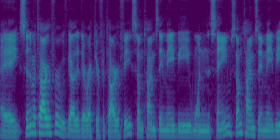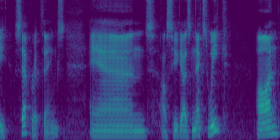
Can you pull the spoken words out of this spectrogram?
a cinematographer, we've got a director of photography. Sometimes they may be one and the same, sometimes they may be separate things. And I'll see you guys next week on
